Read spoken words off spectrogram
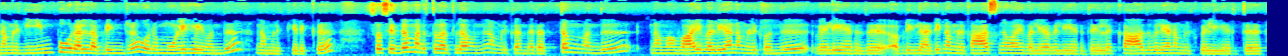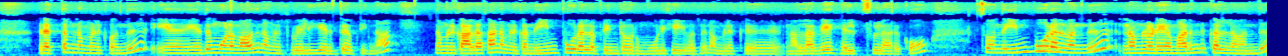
நம்மளுக்கு இம்பூரல் அப்படின்ற ஒரு மூலிகை வந்து நம்மளுக்கு இருக்குது ஸோ சித்த மருத்துவத்தில் வந்து நம்மளுக்கு அந்த ரத்தம் வந்து நம்ம வாய் வழியாக நம்மளுக்கு வந்து வெளியேறுது. அப்படி இல்லாட்டி நம்மளுக்கு ஆசன வாய் வழியாக வெளியேறுது இல்லை காது வழியாக நம்மளுக்கு வெளியேறுது. ரத்தம் நம்மளுக்கு வந்து எ- எது மூலமாவது நம்மளுக்கு வெளியேறுது அப்படின்னா நம்மளுக்கு அழகாக நம்மளுக்கு அந்த இம்பூரல் அப்படின்ற ஒரு மூலிகை வந்து நம்மளுக்கு நல்லாவே ஹெல்ப்ஃபுல்லாக இருக்கும். ஸோ அந்த இம்பூரல் வந்து நம்மளுடைய மருந்துக்களில் வந்து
